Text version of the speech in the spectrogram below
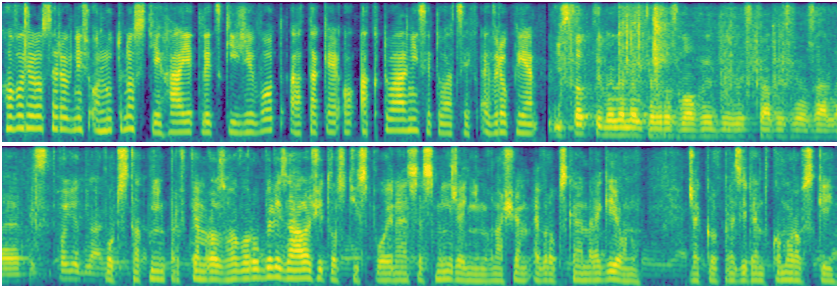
Hovořilo se rovněž o nutnosti hájit lidský život a také o aktuální situaci v Evropě. Podstatným prvkem rozhovoru byly záležitosti spojené se smířením v našem evropském regionu, řekl prezident Komorovský.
